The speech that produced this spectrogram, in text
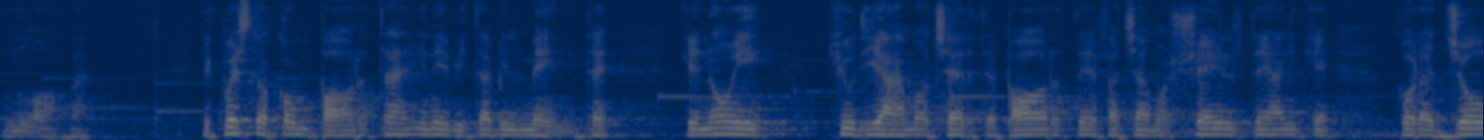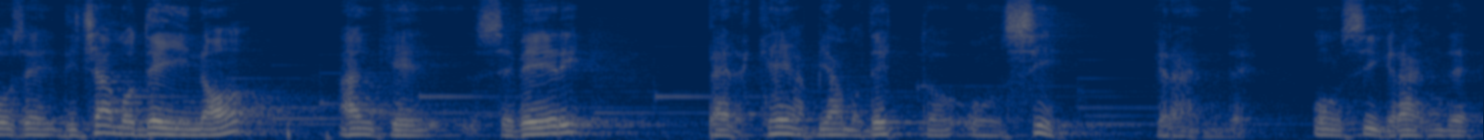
nuova. E questo comporta inevitabilmente che noi chiudiamo certe porte, facciamo scelte anche coraggiose, diciamo dei no, anche severi, perché abbiamo detto un sì grande, un sì grande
